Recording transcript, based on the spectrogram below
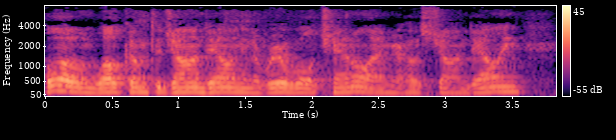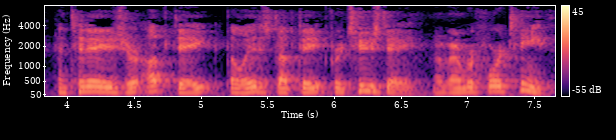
Hello and welcome to Jon Dowling in the Real World Channel. I'm your host, Jon Dowling, and today is your update, the latest update for Tuesday, November 14th,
